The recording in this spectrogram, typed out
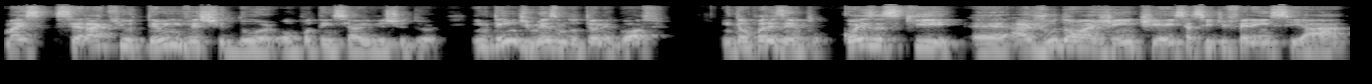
mas será que o teu investidor ou potencial investidor entende mesmo do teu negócio? Então, por exemplo, coisas que é, ajudam a gente a se diferenciar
